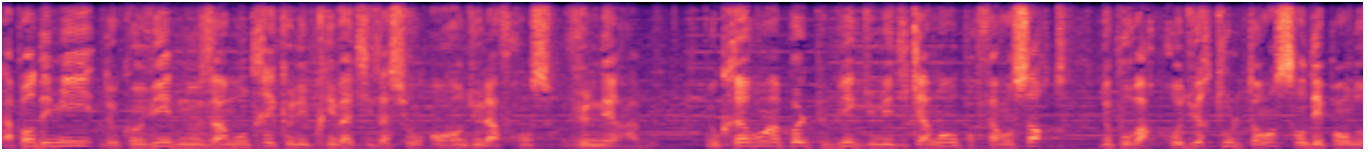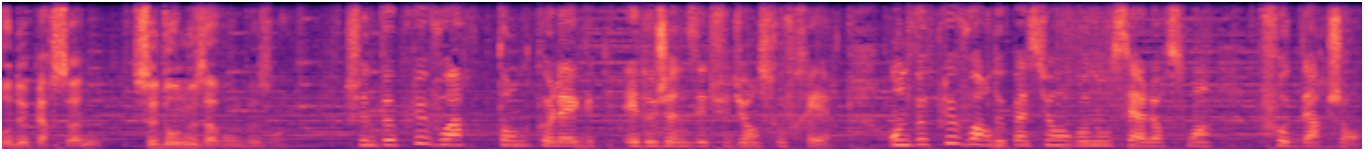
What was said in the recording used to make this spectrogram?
La pandémie de Covid nous a montré que les privatisations ont rendu la France vulnérable. Nous créerons un pôle public du médicament pour faire en sorte de pouvoir produire tout le temps sans dépendre de personne, ce dont nous avons besoin. Je ne veux plus voir tant de collègues et de jeunes étudiants souffrir. On ne veut plus voir de patients renoncer à leurs soins faute d'argent.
